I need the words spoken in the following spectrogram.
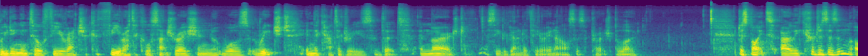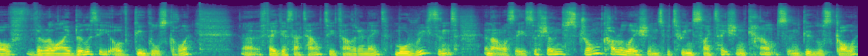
reading until theoretic, theoretical saturation was reached in the categories that emerged. See the grounded theory analysis approach below. Despite early criticism of the reliability of Google Scholar, uh, Falagas et al. 2008, more recent analyses have shown strong correlations between citation counts in Google Scholar,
